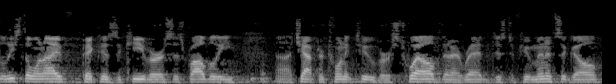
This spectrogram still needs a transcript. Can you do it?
at least the one I've picked as the key verse, is probably uh, chapter 22, verse 12, that I read just a few minutes ago.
